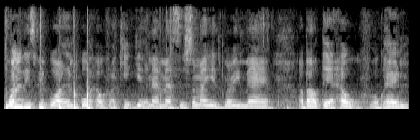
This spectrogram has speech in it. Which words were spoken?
One of these people are in poor health. I keep getting that message. Somebody is very mad about their health, okay?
